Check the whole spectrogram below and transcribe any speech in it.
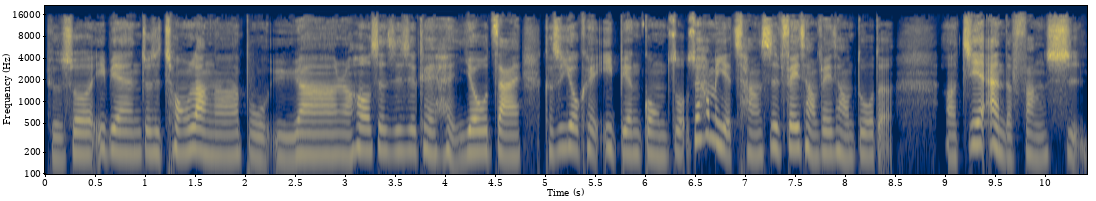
比如说一边就是冲浪啊、捕鱼啊，然后甚至是可以很悠哉，可是又可以一边工作，所以他们也尝试非常非常多的呃接案的方式。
